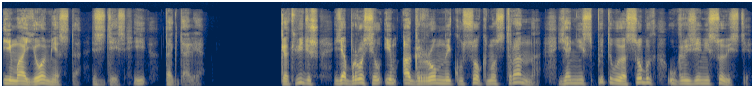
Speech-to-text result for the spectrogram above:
и мое место здесь, и так далее. Как видишь, я бросил им огромный кусок, но странно, я не испытываю особых угрызений совести.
